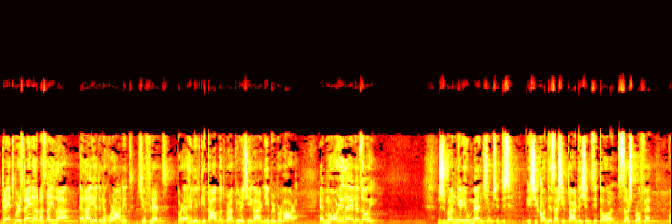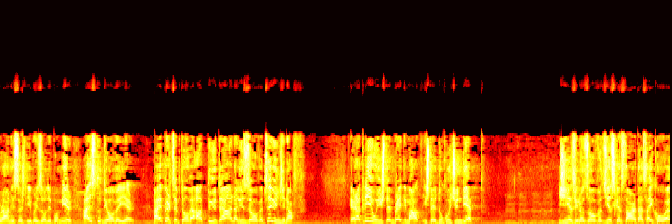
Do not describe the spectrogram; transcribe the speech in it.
Drejtpërsëdrejti dhe pastaj i dha edhe ajetin e Kuranit që flet për ehlil kitabët, për atyre që i ka libri përpara. E mori dhe e lexoi. Ç'bën njeriu i mendshëm që i shikon disa shqiptarë që nxitohen, s'është profet, Kurani s'është libri i Zotit, po mirë, a e studiove njëherë? A e perceptove, a pyete, a analizove, pse hyn në gjynah? Herakliu ishte mbret i madh, ishte edukuar që në djep. Gjithë filozofët, gjithë shkencëtarët e asaj kohe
